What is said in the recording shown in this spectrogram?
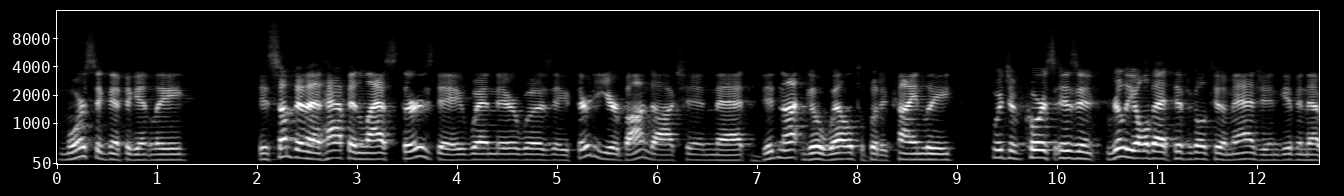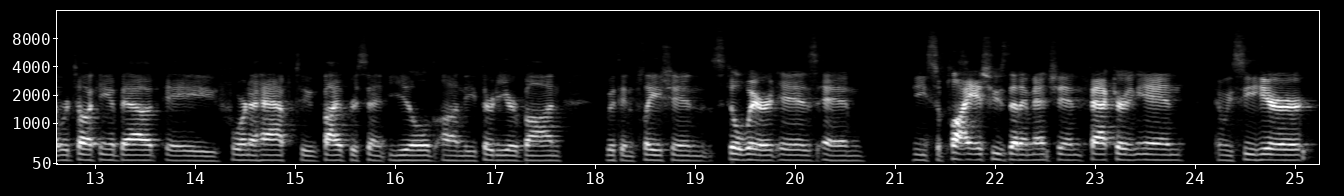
more significantly, is something that happened last Thursday when there was a 30 year bond auction that did not go well, to put it kindly, which of course isn't really all that difficult to imagine, given that we're talking about a four and a half to 5% yield on the 30 year bond with inflation still where it is and the supply issues that I mentioned factoring in. And we see here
